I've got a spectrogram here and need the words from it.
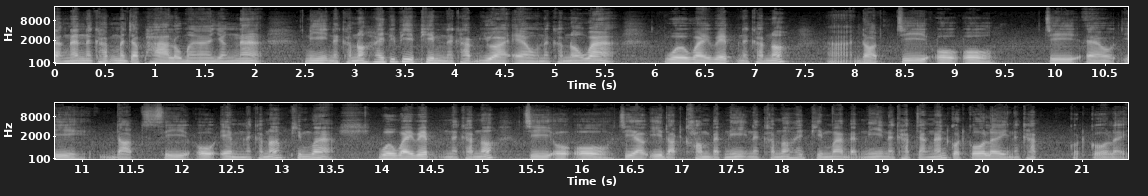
จากนั้นนะครับมันจะพาเรามายังหน้านี้นะครับเนาะให้พี่ๆพิมพ์นะครับ URL นะครับเนาะว่า w w w นะครับเนาะ .goo gle .com นะครับเนาะพิมพ์ว่า w w w นะครับเนาะ goo gle com แบบนี้นะครับเนาะให้พิมพ์ว่าแบบนี้นะครับ จากนั้นกด go เลยนะครับ กด go เลย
